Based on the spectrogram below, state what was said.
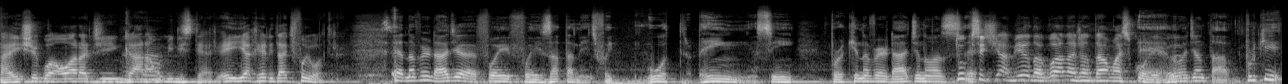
Aí chegou a hora de encarar o uhum. um ministério. E a realidade foi outra. É, na verdade, é, foi, foi exatamente, foi outra, bem assim, porque na verdade nós. Tudo que é, se tinha medo agora não adiantava mais correr. É, não né? adiantava. Porque,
